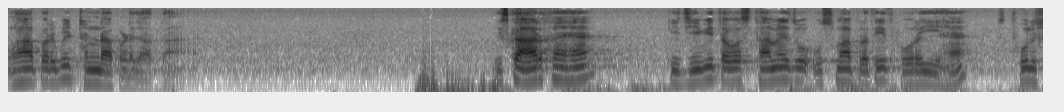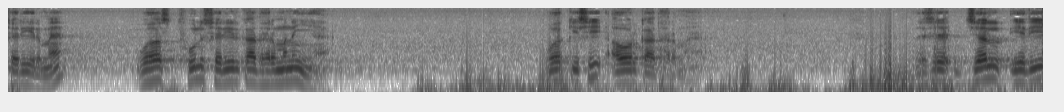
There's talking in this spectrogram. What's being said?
वहाँ पर भी ठंडा पड़ जाता है। इसका अर्थ है कि जीवित अवस्था में जो उष्मा प्रतीत हो रही है स्थूल शरीर में, वह स्थूल शरीर का धर्म नहीं है। वह किसी और का धर्म है। जैसे जल यदि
